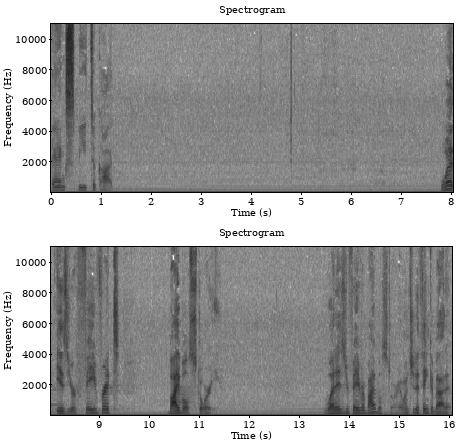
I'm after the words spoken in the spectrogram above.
Thanks be to God. What is your favorite Bible story? What is your favorite Bible story? I want you to think about it.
